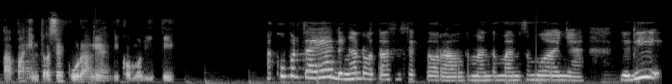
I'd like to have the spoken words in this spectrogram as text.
apa interestnya kurang ya di komoditi. Aku percaya dengan rotasi sektoral teman-teman semuanya. Jadi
